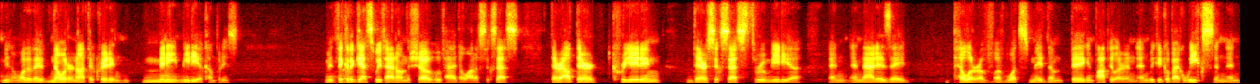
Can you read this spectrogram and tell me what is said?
know, whether they know it or not, they're creating mini media companies. I mean, think of the guests we've had on the show who've had a lot of success. They're out there creating their success through media, and and that is a pillar of, of what's made them big and popular. And and we could go back weeks and and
